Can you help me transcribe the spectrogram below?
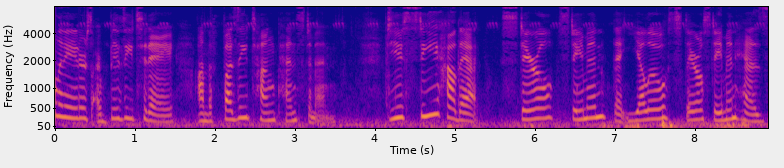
Pollinators are busy today on the fuzzy tongue penstemon. Do you see how that sterile stamen, that yellow sterile stamen has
